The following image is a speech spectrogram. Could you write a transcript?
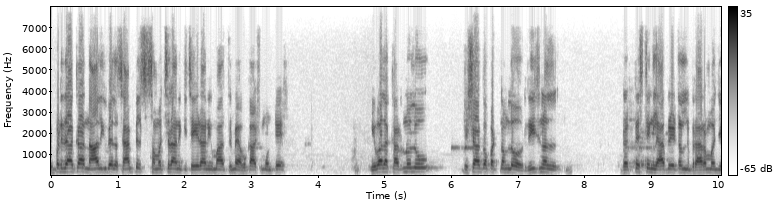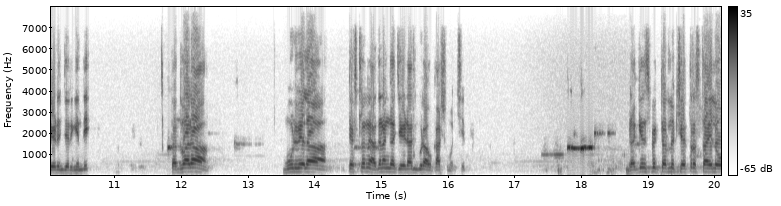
ఇప్పటిదాకా నాలుగు వేల శాంపిల్స్ సంవత్సరానికి చేయడానికి మాత్రమే అవకాశం ఉంటే ఇవాళ కర్నూలు విశాఖపట్నంలో రీజనల్ డ్రగ్ టెస్టింగ్ ల్యాబొరేటరీని ప్రారంభం చేయడం జరిగింది. తద్వారా మూడు వేల టెస్టులను అదనంగా చేయడానికి కూడా అవకాశం వచ్చింది. డ్రగ్ ఇన్స్పెక్టర్లు క్షేత్రస్థాయిలో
